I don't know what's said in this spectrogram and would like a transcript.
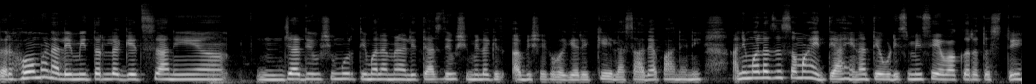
तर हो म्हणाले मी तर लगेच आणि ज्या दिवशी मूर्ती मला मिळाली त्याच दिवशी मी लगेच अभिषेक वगैरे केला साध्या पाण्याने. आणि मला जसं माहिती आहे ना तेवढीच मी सेवा करत असते.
